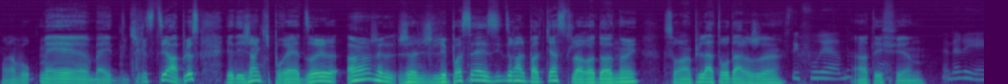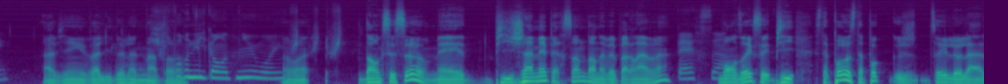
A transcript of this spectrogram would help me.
Bravo. Mais, euh, ben, Christy, en plus, il y a des gens qui pourraient dire Ah, je, je, je l'ai pas saisi durant le podcast, tu l'auras donné sur un plateau d'argent. C'est fou raide. Ah, t'es fine. De rien. Elle vient valider Je l'animateur. fournis le contenu, moi. Ouais. Donc, c'est ça. Mais, puis jamais personne t'en avait parlé avant. Personne. Bon, on dirait que c'est. Puis c'était pas. C'était pas. Tu sais, là, la-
